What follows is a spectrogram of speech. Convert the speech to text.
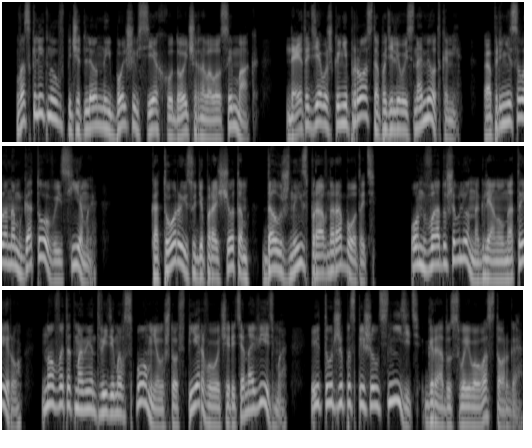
— воскликнул впечатленный больше всех худой черноволосый маг. «Да эта девушка не просто поделилась наметками, а принесла нам готовые схемы, которые, судя по расчетам, должны исправно работать». Он воодушевленно глянул на Тейру, но в этот момент, видимо, вспомнил, что в первую очередь она ведьма, и тут же поспешил снизить градус своего восторга.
